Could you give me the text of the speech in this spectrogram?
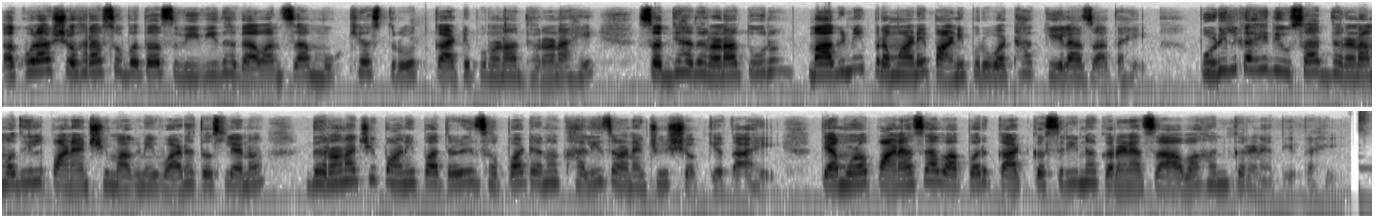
अकोला शहरासोबतच विविध गावांचा मुख्य स्रोत काटेपूर्णा धरण आहे. सध्या धरणातून मागणीप्रमाणे पाणीपुरवठा केला जात आहे. पुढील काही दिवसात धरणामधील पाण्याची मागणी वाढत असल्यानं धरणाची पाणी पातळी झपाट्यानं खाली जाण्याची शक्यता आहे. त्यामुळं पाण्याचा वापर काटकसरीनं करण्याचं आवाहन करण्यात येत आहे.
